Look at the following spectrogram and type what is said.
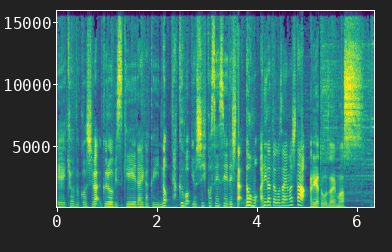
えー、今日の講師はグロービス経営大学院の田久保義彦先生でした。どうもありがとうございました。ありがとうございます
